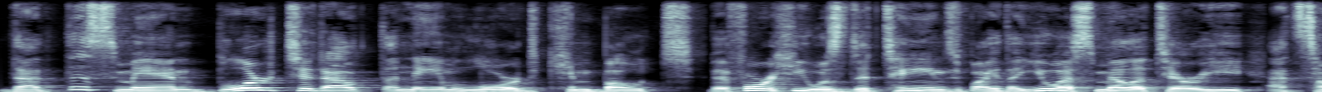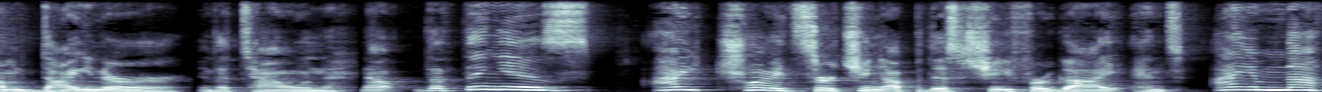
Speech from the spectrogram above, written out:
that this man blurted out the name Lord Kinbote before he was detained by the US military at some diner in the town. Now, the thing is, I tried searching up this Schaefer guy and I am not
